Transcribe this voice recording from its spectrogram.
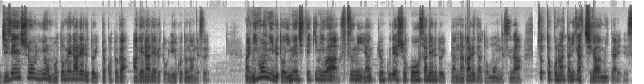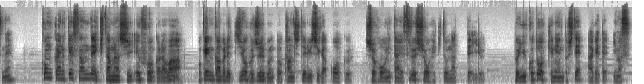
事前承認を求められるといったことが挙げられるということなんです。まあ、日本にいるとイメージ的には普通に薬局で処方されるといった流れだと思うんですが、ちょっとこのあたりが違うみたいですね。今回の決算で北村 CFO からは、保険カバレッジを不十分と感じている医師が多く、処方に対する障壁となっているということを懸念として挙げています。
